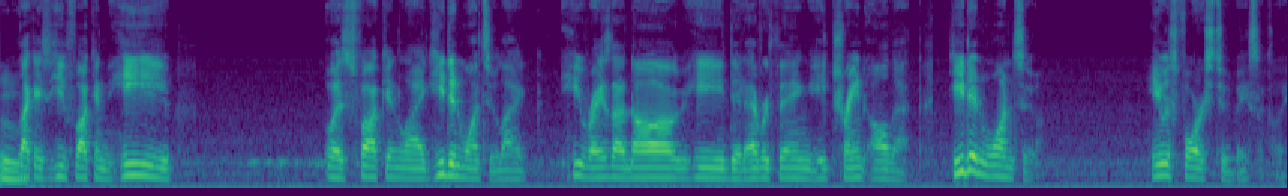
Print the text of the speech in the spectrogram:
Ooh. like he fucking he was fucking like he didn't want to like he raised that dog he did everything he trained all that he didn't want to he was forced to basically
